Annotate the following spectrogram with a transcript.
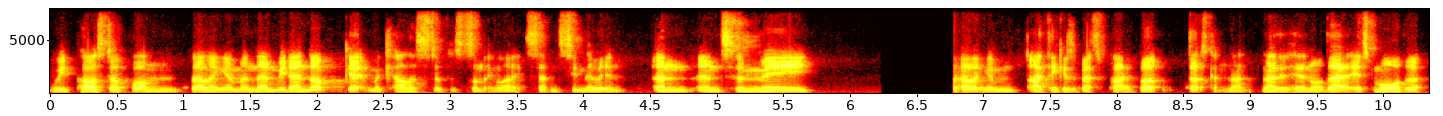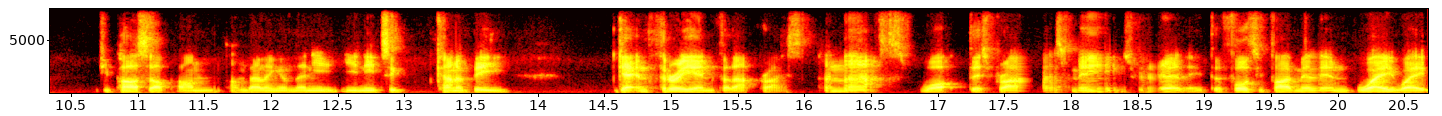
we'd passed up on Bellingham, and then we'd end up getting Mac Allister for something like 70 million. And and to me, Bellingham I think is a better player, but that's neither here nor there. It's more that if you pass up on on Bellingham, then you you need to kind of be getting three in for that price. And that's what this price means, really. The 45 million, way, way,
